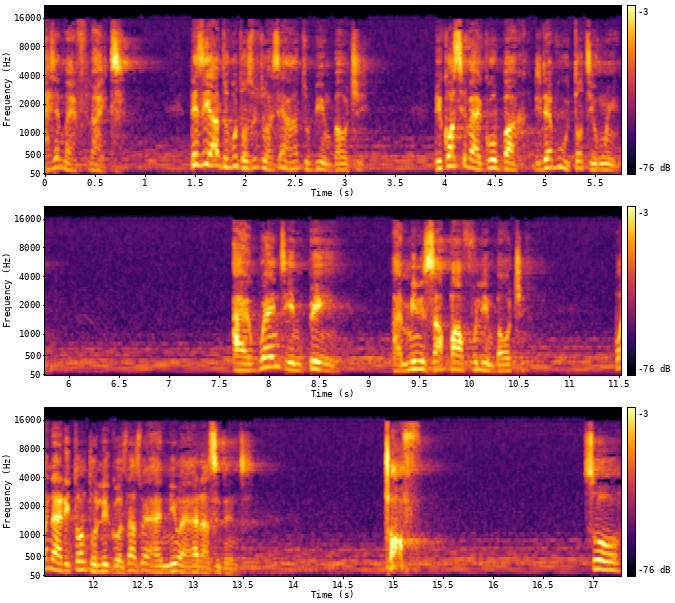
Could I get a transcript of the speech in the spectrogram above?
I said, my flight. They say I have to go to hospital. I said, I have to be in Bauchi. Because if I go back, the devil will thought he win. I went in pain. I minister powerfully in Bauchi. When I returned to Lagos, that's when I knew I had accident. Tough. So,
